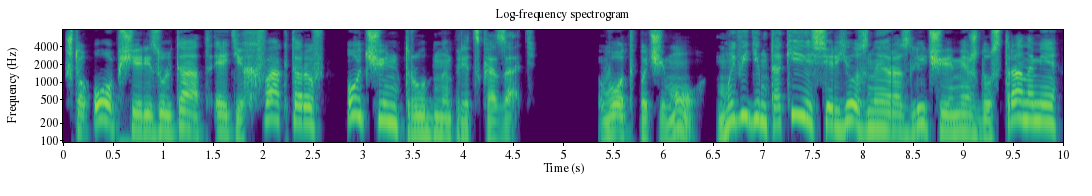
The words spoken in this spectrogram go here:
что общий результат этих факторов очень трудно предсказать. Вот почему мы видим такие серьезные различия между странами,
